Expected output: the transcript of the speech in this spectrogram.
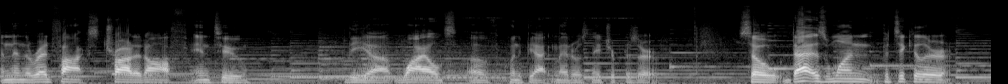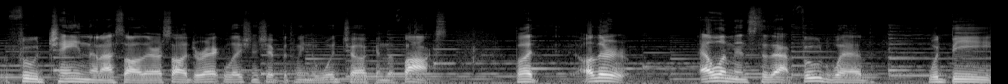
And then the red fox trotted off into the uh, wilds of Quinnipiac Meadows Nature Preserve. So that is one particular food chain that I saw there. I saw a direct relationship between the woodchuck and the fox. But other elements to that food web would be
